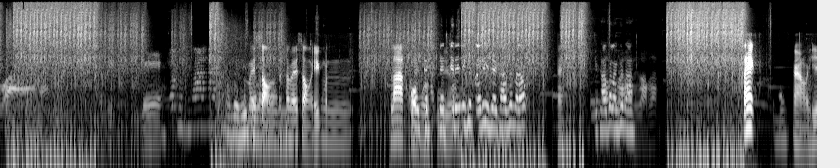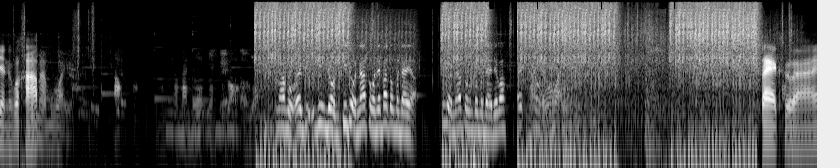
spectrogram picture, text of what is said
ตัวเล่มันเป็นที่ทำไมตัวสองละครทำไมสอง X มันลากคมเฮ้ยกับเจ็ดกูเจ็ดเยเจ็ดอะนี่ขึ้นมาพี่เจ็ดขาวขึ้นมาแล้วไหนเจ็ดขาวกำลังขึ้นมาแตกอ้าวเฮียนึกว่าครับมามึงไหว ทำงานเยอะเป็นที่บอกเยอะหน้าผมเอ้ยพี่พี่โดดพี่โดดหน้าตัวได้ป่ะตรงบันไดอะพี่โดดหน้าตรงตรงบันไดได้ปะเฮ้ยหาไม่ไหวแตกสวย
